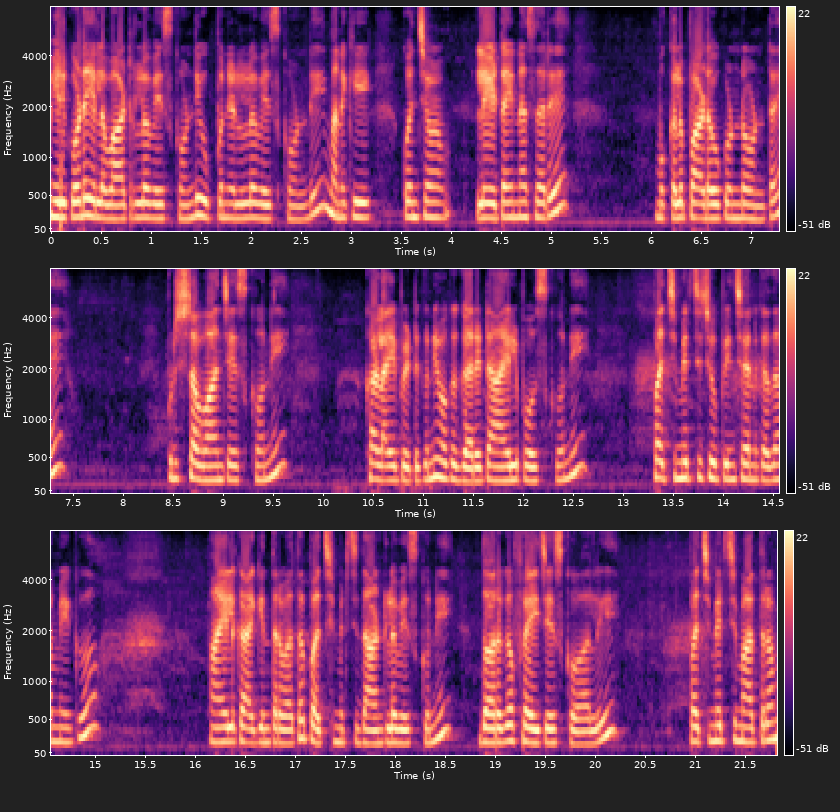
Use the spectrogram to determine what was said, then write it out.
మీరు కూడా ఇలా వాటర్లో వేసుకోండి ఉప్పు నీళ్ళలో వేసుకోండి. మనకి కొంచెం లేట్ అయినా సరే ముక్కలు పాడవకుండా ఉంటాయి. ఇప్పుడు స్టవ్ ఆన్ చేసుకొని కళాయి పెట్టుకుని ఒక గరిట ఆయిల్ పోసుకొని పచ్చిమిర్చి చూపించాను కదా మీకు. ఆయిల్ కాగిన తర్వాత పచ్చిమిర్చి దాంట్లో వేసుకుని దొరగా ఫ్రై చేసుకోవాలి. పచ్చిమిర్చి మాత్రం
